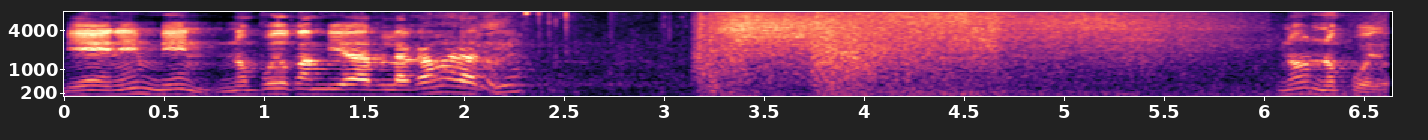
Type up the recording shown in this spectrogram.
Bien, ¿eh? Bien No puedo cambiar la cámara, tío No, no puedo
